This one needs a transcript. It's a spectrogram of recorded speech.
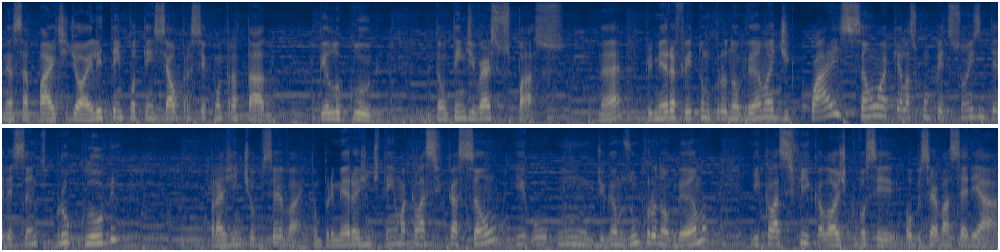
nessa parte de, ó, ele tem potencial para ser contratado pelo clube. Então tem diversos passos. Né? Primeiro é feito um cronograma de quais são aquelas competições interessantes para o clube para a gente observar. Então, primeiro a gente tem uma classificação e um, digamos, um cronograma e classifica. Lógico você observar a Série A,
